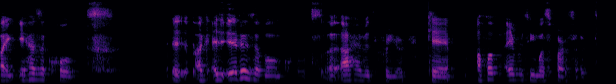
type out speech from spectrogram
like it has a quote. It, like it, it is a long quote. Uh, I have it here. Okay, I thought everything was perfect,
